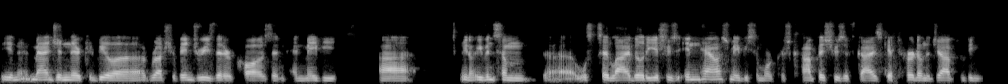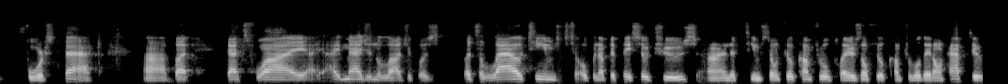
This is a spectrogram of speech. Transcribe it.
you know, imagine there could be a rush of injuries that are caused, and, and maybe uh, you know even some uh, we'll say liability issues in house, maybe some workers' comp issues if guys get hurt on the job from being forced back. Uh, but that's why I, I, imagine the logic was let's allow teams to open up if they so choose, uh, and if teams don't feel comfortable, players don't feel comfortable, they don't have to.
